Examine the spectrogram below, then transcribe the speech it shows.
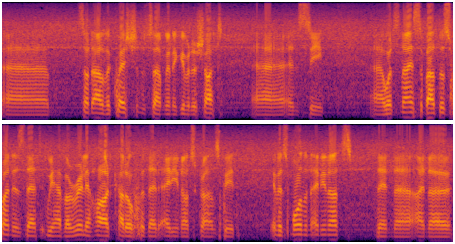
um, it's not out of the question. So I'm going to give it a shot uh, and see. Uh, what's nice about this one is that we have a really hard cutoff with that 80 knots ground speed. If it's more than 80 knots, then uh, I know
